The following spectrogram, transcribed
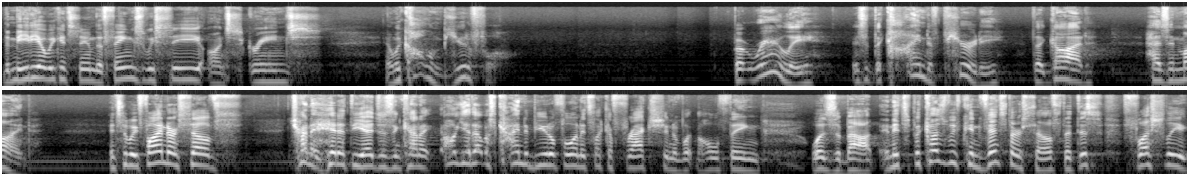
the media we consume, the things we see on screens, and we call them beautiful. But rarely is it the kind of purity that God has in mind. And so we find ourselves trying to hit at the edges and kind of, oh, yeah, that was kind of beautiful. And it's like a fraction of what the whole thing was about. And it's because we've convinced ourselves that this fleshly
